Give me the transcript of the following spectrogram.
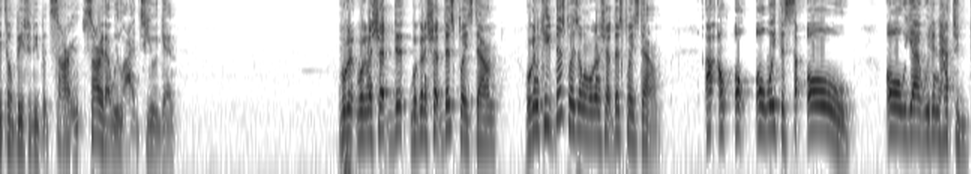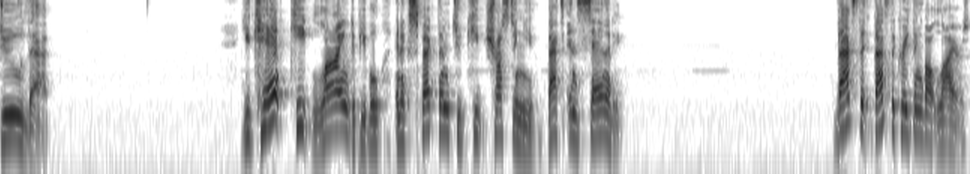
it's obesity. But sorry, sorry that we lied to you again. We're gonna we're gonna shut thi- we're gonna shut this place down. We're gonna keep this place open. We're gonna shut this place down. Uh, oh oh oh wait this oh oh yeah we didn't have to do that. You can't keep lying to people and expect them to keep trusting you. That's insanity. That's the that's the crazy thing about liars.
